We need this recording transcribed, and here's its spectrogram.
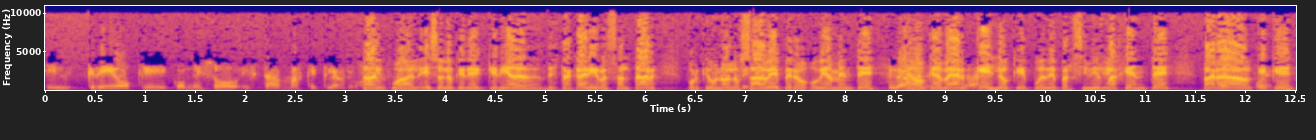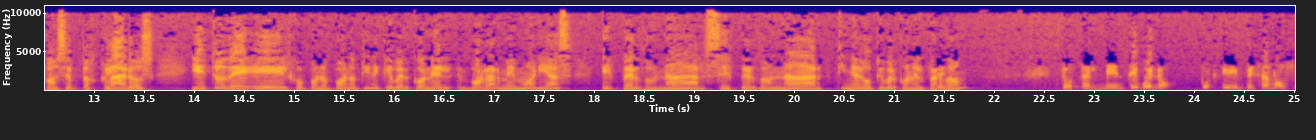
eh, creo que con eso está más que claro. Tal cual, eso es lo que quería destacar y resaltar, porque uno lo sabe, pero obviamente tengo que ver qué es lo que puede percibir la gente para que queden conceptos claros. Y esto de eh, el Hoponopono tiene que ver con el borrar memorias, es perdonarse, es perdonar, ¿tiene algo que ver con el perdón? Totalmente, bueno, empezamos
